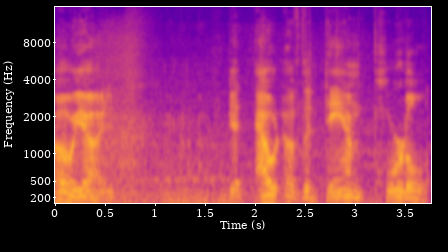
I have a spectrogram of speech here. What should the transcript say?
Oh yeah, I did. Get out of the damn portal.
